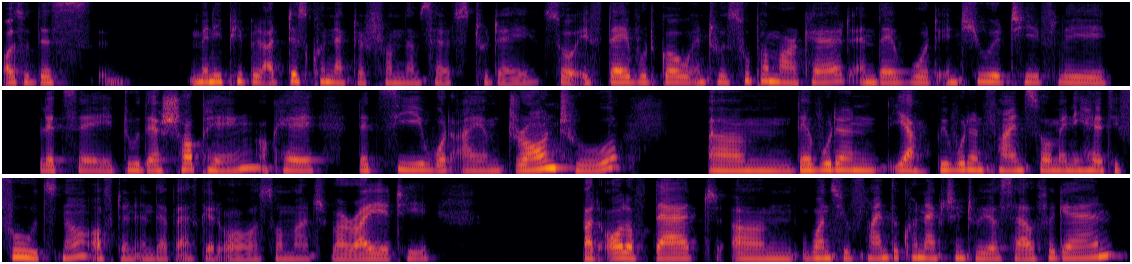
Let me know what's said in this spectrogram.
also this many people are disconnected from themselves today. So if they would go into a supermarket and they would intuitively let's say do their shopping okay let's see what i am drawn to um they wouldn't yeah we wouldn't find so many healthy foods no often in their basket or so much variety but all of that um once you find the connection to yourself again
